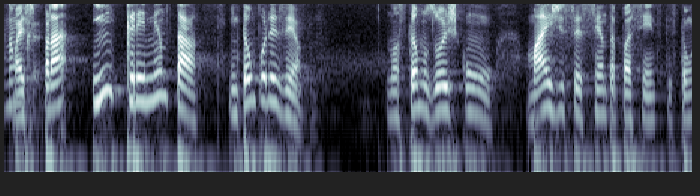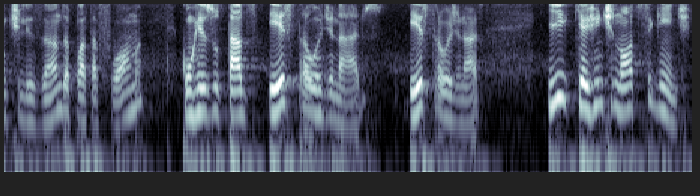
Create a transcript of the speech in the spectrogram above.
mas para incrementar. Então, por exemplo, nós estamos hoje com mais de 60 pacientes que estão utilizando a plataforma, com resultados extraordinários, extraordinários, e que a gente nota o seguinte,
